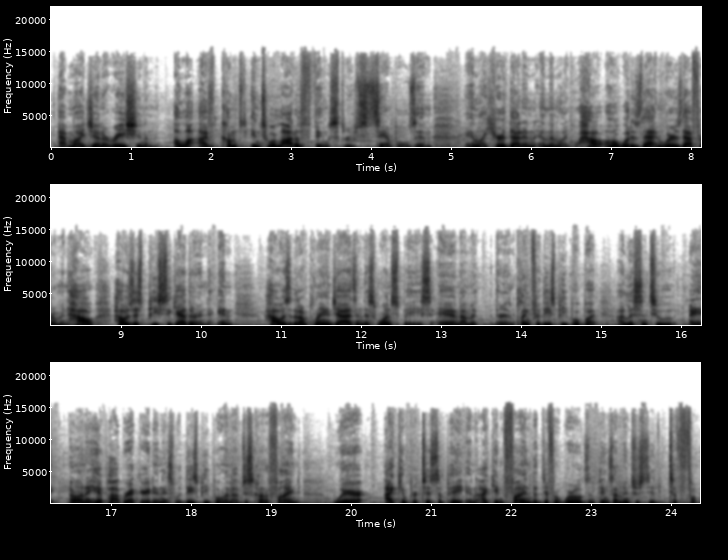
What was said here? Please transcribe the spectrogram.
at my generation, a lot I've come into a lot of things through samples and and like heard that and, and then like how oh what is that and where is that from and how how is this pieced together and and how is it that I'm playing jazz in this one space and I'm, I'm playing for these people, but I listen to a, on a hip hop record and it's with these people and I'm just kind of find where I can participate and I can find the different worlds and things I'm interested to f-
